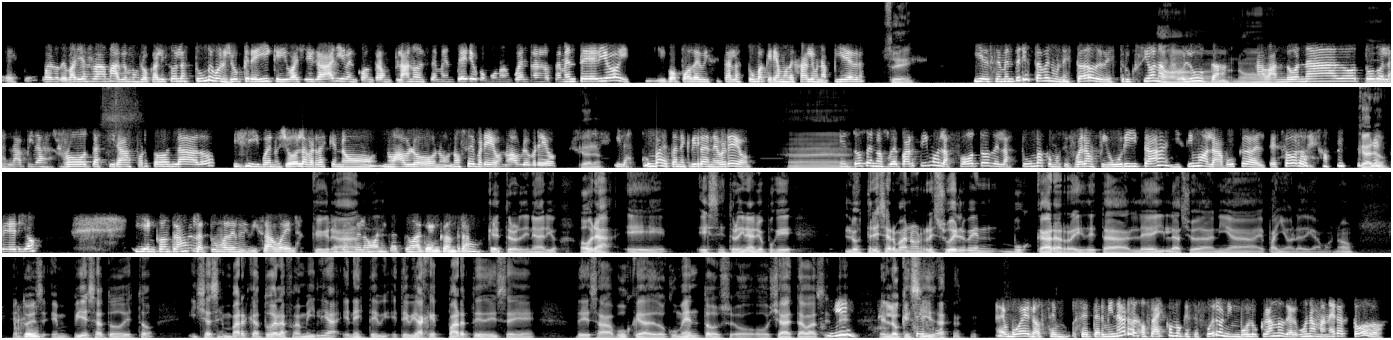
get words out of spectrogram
este, bueno, de varias ramas, habíamos localizado las tumbas y bueno, yo creí que iba a llegar y iba a encontrar un plano del cementerio como uno encuentra en los cementerios y, iba a poder visitar las tumbas, queríamos dejarle una piedra. Sí. Y el cementerio estaba en un estado de destrucción ah, absoluta, abandonado, todas las oh. lápidas rotas, tiradas por todos lados. Y bueno, yo la verdad es que no, no hablo, no, no sé hebreo, no hablo hebreo. Y las tumbas están escritas en hebreo. Ah. Entonces nos repartimos las fotos de las tumbas como si fueran figuritas, hicimos la búsqueda del tesoro del imperio y encontramos la tumba de mi bisabuela. Qué grande. Esa fue la única tumba que encontramos. Qué extraordinario. Ahora, eh, es extraordinario porque los tres hermanos resuelven buscar a raíz de esta ley la ciudadanía española, digamos, ¿no? Entonces empieza todo esto y ya se embarca toda la familia en este, este viaje, ¿es parte de ese de esa búsqueda de documentos o, ya estabas este, enloquecida? Eh, bueno, se, se terminaron, o sea, es como que se fueron involucrando de alguna manera todos.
